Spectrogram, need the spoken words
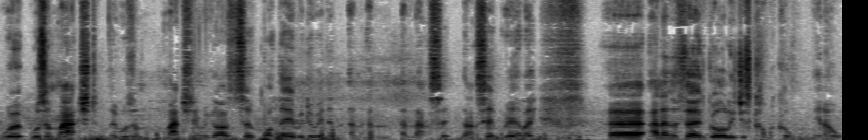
were, wasn't matched. It wasn't matched in regards to what they were doing, and, and, and, and that's it. That's it really. Uh, and then the third goal is just comical. You know,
